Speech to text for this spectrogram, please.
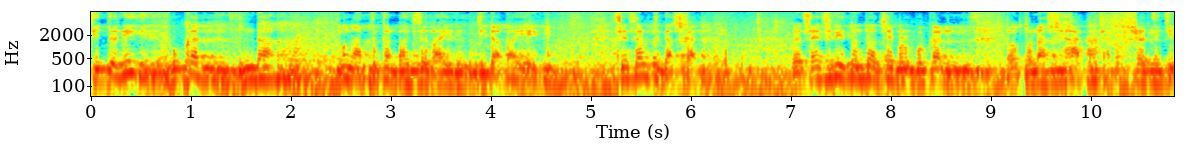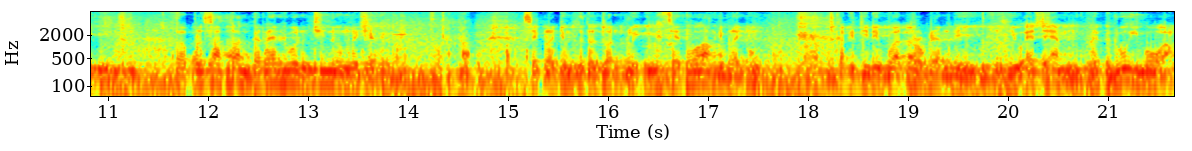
kita ni bukan hendak mengatakan bangsa lain tidak baik. Saya selalu tegaskan saya sendiri tuan-tuan saya merupakan uh, penasihat strategik uh, Persatuan Graduan Cina Malaysia saya kalau jumpa tuan-tuan pelik. Saya seorang di Melayu sekali dia buat program di USM 2000 orang.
